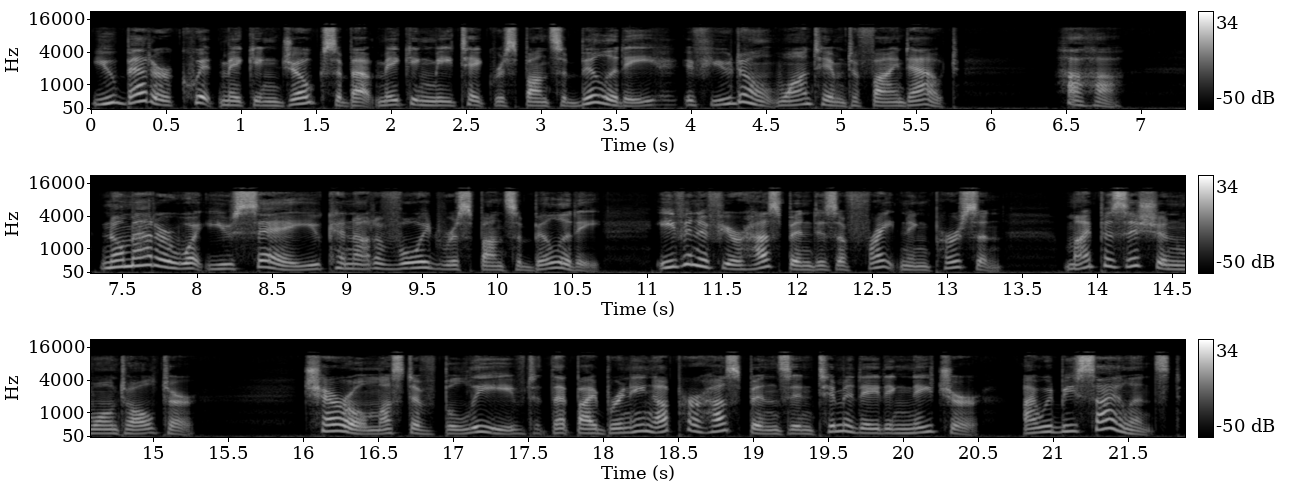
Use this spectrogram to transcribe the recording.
You better quit making jokes about making me take responsibility if you don't want him to find out. Ha ha. No matter what you say, you cannot avoid responsibility, even if your husband is a frightening person. My position won't alter. Cheryl must have believed that by bringing up her husband's intimidating nature, I would be silenced.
